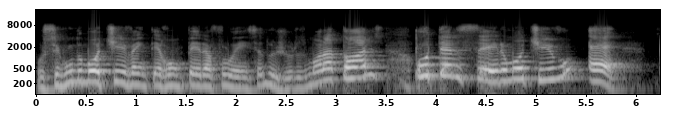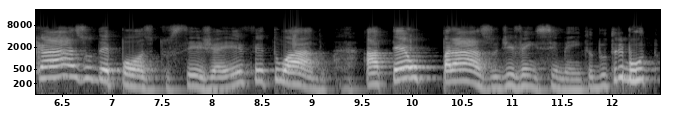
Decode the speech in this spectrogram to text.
O segundo motivo é interromper a fluência dos juros moratórios. O terceiro motivo é, caso o depósito seja efetuado até o prazo de vencimento do tributo,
